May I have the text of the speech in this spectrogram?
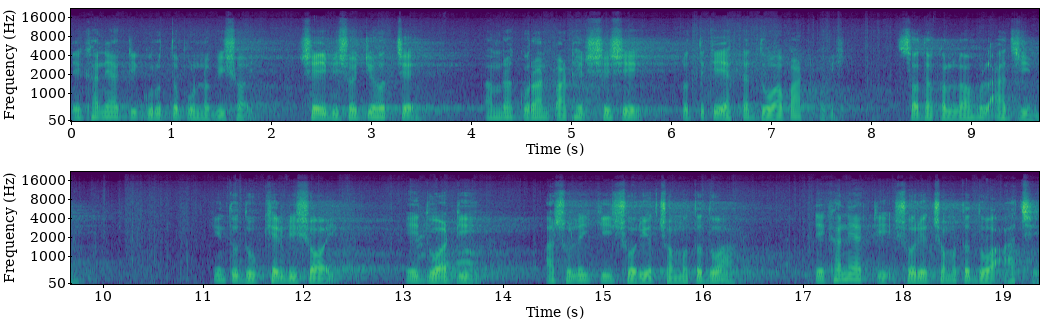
এখানে একটি গুরুত্বপূর্ণ বিষয়। সেই বিষয়টি হচ্ছে আমরা কোরআন পাঠের শেষে প্রত্যেকে একটা দোয়া পাঠ করি। সদাকল্লাহুল আজিম। কিন্তু দুঃখের বিষয় এই দোয়াটি আসলেই কি শরীয়তসম্মত দোয়া? এখানে একটি শরীয়তসম্মত দোয়া আছে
